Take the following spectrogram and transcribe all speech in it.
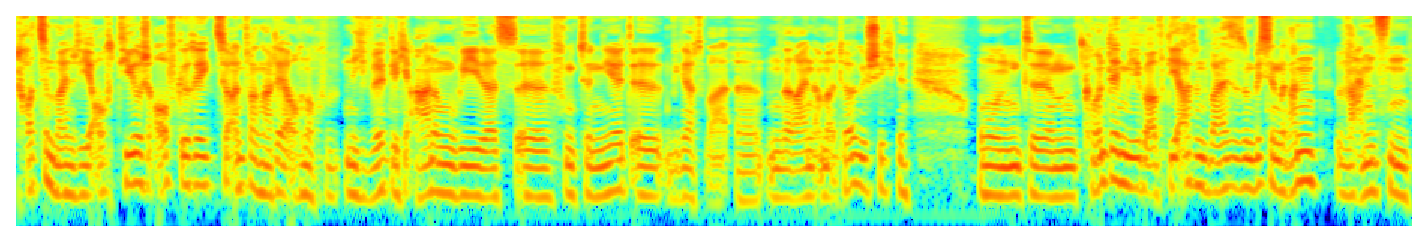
trotzdem war ich natürlich auch tierisch aufgeregt. Zu Anfang hatte er auch noch nicht wirklich Ahnung, wie das äh, funktioniert. Äh, wie gesagt, war äh, eine reine Amateurgeschichte und ähm, konnte mich aber auf die Art und Weise so ein bisschen ranwanzen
